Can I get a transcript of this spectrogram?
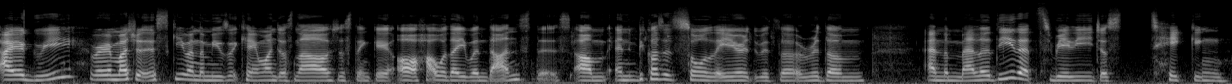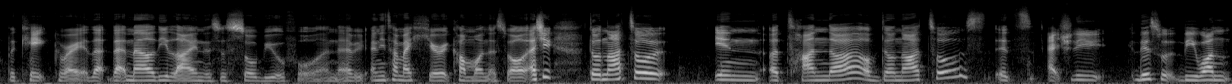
I agree very much with Iski when the music came on just now. I was just thinking, oh, how would I even dance this? Um, and because it's so layered with the rhythm and the melody, that's really just taking the cake, right? That that melody line is just so beautiful, and every, anytime I hear it come on as well. Actually, Donato in a tanda of Donato's, it's actually this would be one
